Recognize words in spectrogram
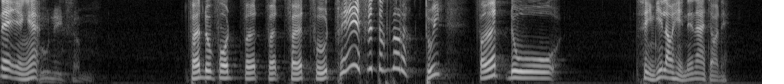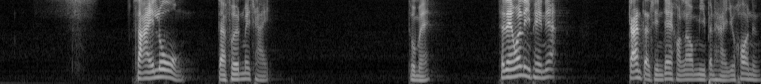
เนี่ยอย่างเงี้ย Who needs them? เฟิร์สดูฟูดเฟิร์สเฟิร์สเฟิร์สฟูดเฟิร์สทุยเฟิร์สดูสิ่งที่เราเห็นในหน้าจอเนี่ยซ้ายโล่ง แต่เฟิร์สไม่ใช้ ถูกไหม แสดงว่ารีเพย์เนี้ยการตัดสินใจของเรามีปัญหาอยู่ข้อหนึ่ง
